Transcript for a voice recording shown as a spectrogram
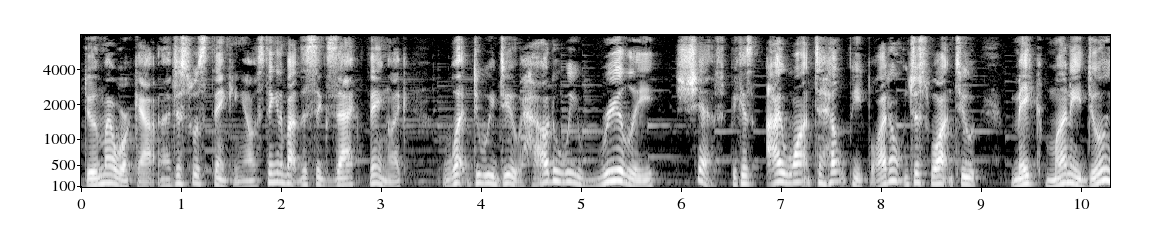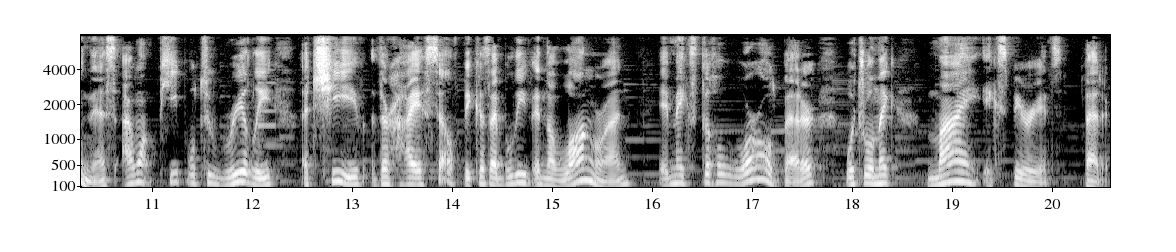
doing my workout and I just was thinking, I was thinking about this exact thing like what do we do? How do we really shift? Because I want to help people. I don't just want to make money doing this. I want people to really achieve their highest self because I believe in the long run, it makes the whole world better, which will make my experience better.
